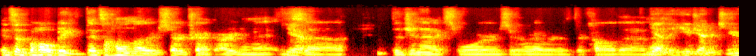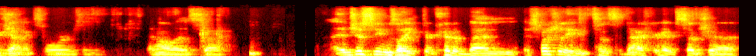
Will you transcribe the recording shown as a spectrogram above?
It's a whole big. That's a whole nother Star Trek argument. It's, Yeah. Uh, the genetics wars or whatever they're called. Uh, Yeah, the eugenics. eugenics wars and, and all that stuff. It just seems like there could have been, especially since the doctor had such a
